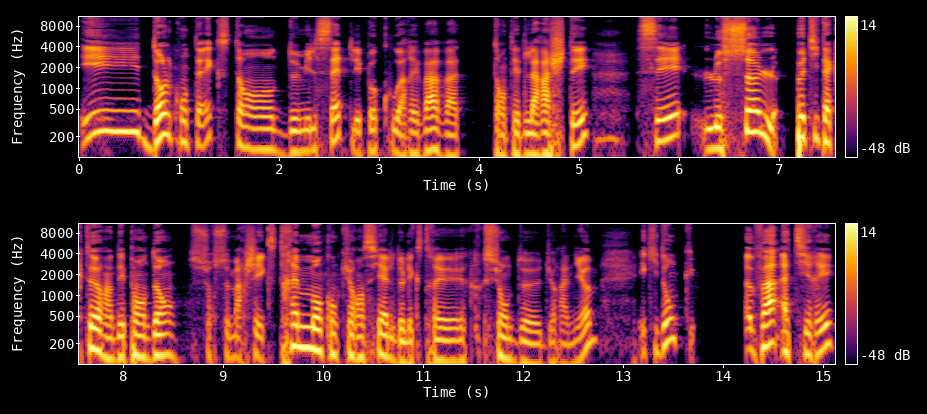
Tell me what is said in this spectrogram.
Et dans le contexte, en 2007, l'époque où Areva va tenter de la racheter, c'est le seul petit acteur indépendant sur ce marché extrêmement concurrentiel de l'extraction d'uranium et qui donc va attirer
